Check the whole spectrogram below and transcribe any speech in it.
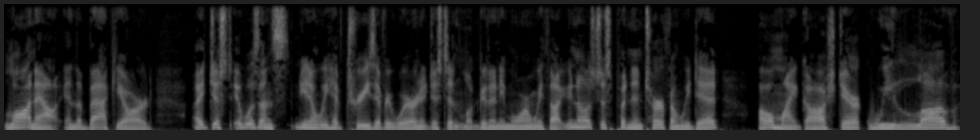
lawn out in the backyard. I just, it was, on, you know, we have trees everywhere and it just didn't look good anymore. And we thought, you know, let's just put in turf. And we did. Oh my gosh, Derek, we love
